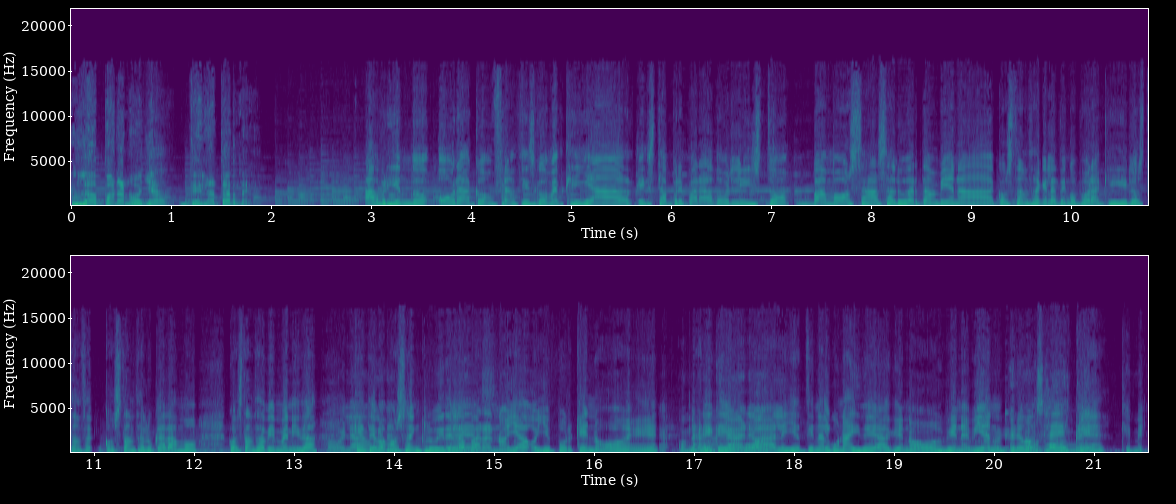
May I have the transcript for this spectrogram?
La paranoia de la tarde. Abriendo hora con Francis Gómez, que ya está preparado, listo. Vamos a saludar también a Constanza, que la tengo por aquí, Constanza, Constanza Lucaramo. Constanza, bienvenida. Hola, que te vamos a incluir en la paranoia. Oye, ¿por qué no? Eh? hombre, claro que claro. igual ella tiene alguna idea que nos viene bien. Pero vos sabés que, que me,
